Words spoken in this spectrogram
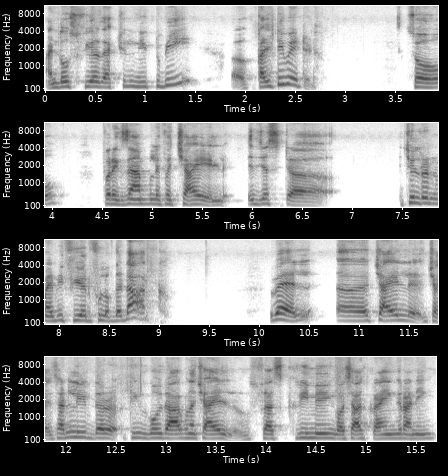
and those fears actually need to be uh, cultivated. So, for example, if a child is just uh, children might be fearful of the dark. Well, uh, child, child suddenly if the things go dark and a child starts screaming or starts crying, running.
